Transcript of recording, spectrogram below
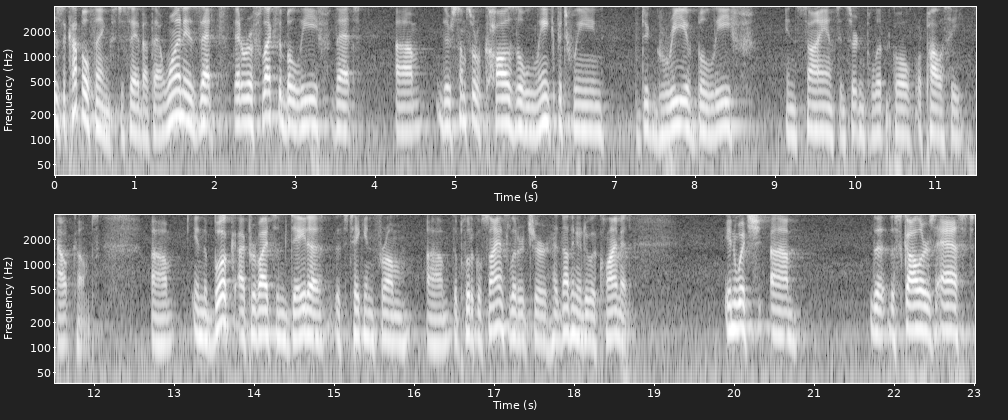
there's a couple things to say about that. One is that, that it reflects a belief that um, there's some sort of causal link between the degree of belief in science and certain political or policy outcomes. Um, in the book, I provide some data that's taken from um, the political science literature, had nothing to do with climate, in which um, the, the scholars asked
